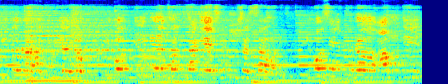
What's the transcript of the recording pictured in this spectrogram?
기도를 하기 위하여 이곳 유니언 선상에 세우셨사오니 이곳에 들어 아버지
